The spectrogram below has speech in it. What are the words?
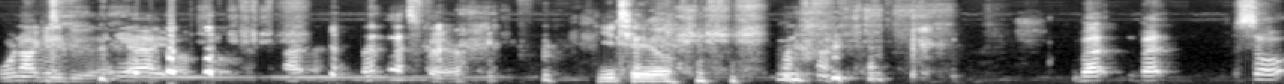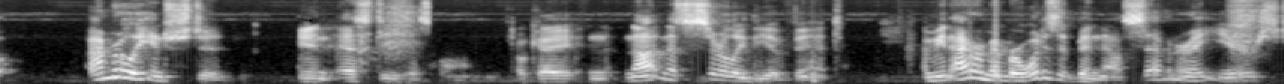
We're, we're not going to do that. Yeah, yeah. I, that, that's fair. You too. but but so I'm really interested in SDHistCon. Okay, not necessarily the event, I mean, I remember what has it been now, seven or eight years?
